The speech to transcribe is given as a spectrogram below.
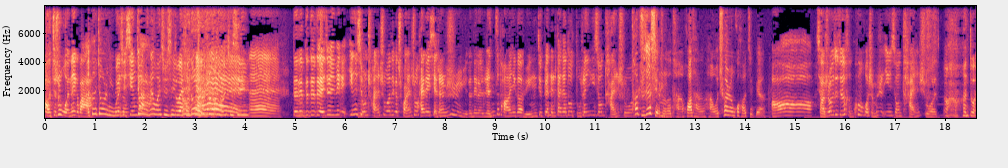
哦，就是我那个吧？啊，对，就是你那个，文曲星吧就是你那文曲星，对很多人都说文曲星。哎，对对对对对，就是那个英雄传说，那个传说还得写成日语的那个人字旁一个云，就变成大家都读成英雄传说。他直接写成了谈花坛的坛，我确认过好几遍。哦，小时候就觉得很困惑，什么是英雄谈说？对，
